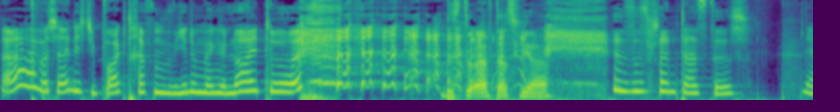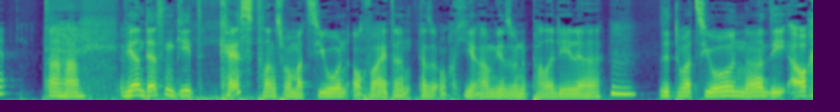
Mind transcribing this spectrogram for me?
ah, wahrscheinlich die Borg treffen jede Menge Leute. Bist du öfters hier? Es ist fantastisch. Ja. Aha. Währenddessen geht Cass Transformation auch weiter. Also auch hier haben wir so eine parallele hm. Situation, ne, die auch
